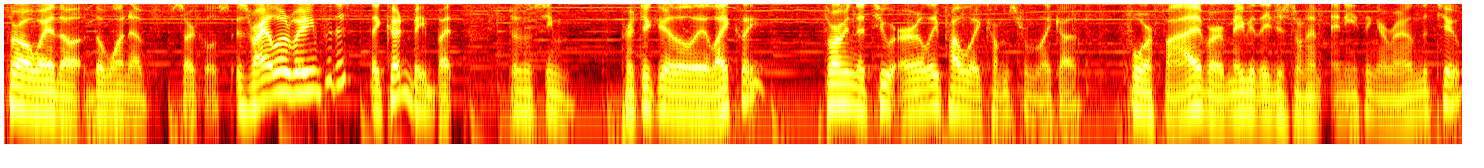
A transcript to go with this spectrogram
throw away the, the one of circles. Is Right Lord waiting for this? They could be, but doesn't seem particularly likely. Throwing the two early probably comes from like a four or five, or maybe they just don't have anything around the two.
